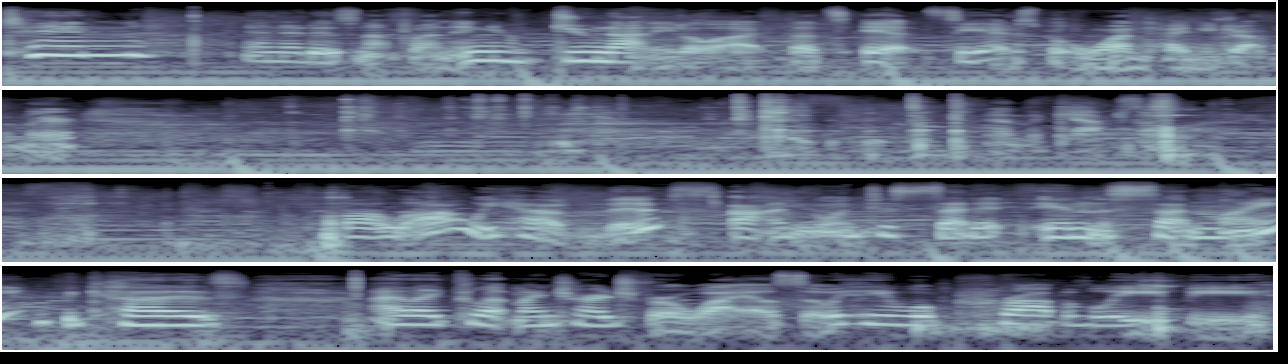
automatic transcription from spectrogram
tin and it is not fun. And you do not need a lot. That's it. See, I just put one tiny drop in there. And the capsule. Voila, we have this. I'm going to set it in the sunlight because I like to let mine charge for a while. So he will probably be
